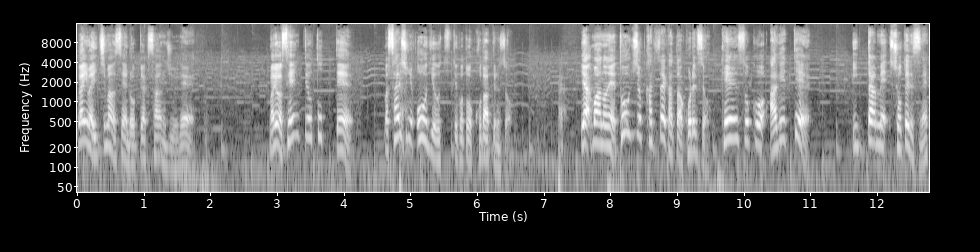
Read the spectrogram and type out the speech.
が今11,630で、まあ、要は先手を取って、まあ、最初に奥義を打つってことをこだわってるんですよ。いや、まあ、あのね、闘技場勝ちたい方はこれですよ。検測を上げて、1ターン目、初手ですね。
